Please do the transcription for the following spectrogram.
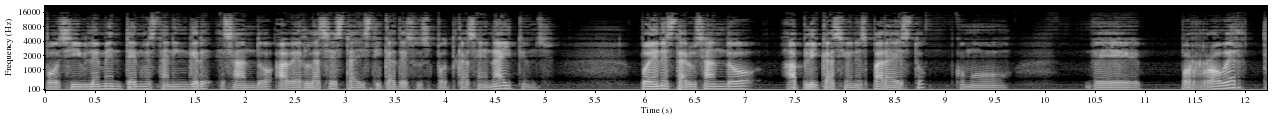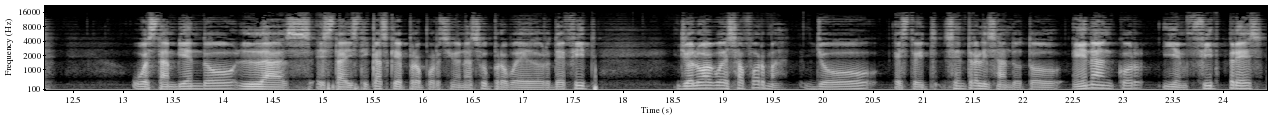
posiblemente no están ingresando a ver las estadísticas de sus podcasts en iTunes. Pueden estar usando aplicaciones para esto, como eh, por Robert, o están viendo las estadísticas que proporciona su proveedor de feed. Yo lo hago de esa forma. Yo estoy centralizando todo en Anchor y en FeedPress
